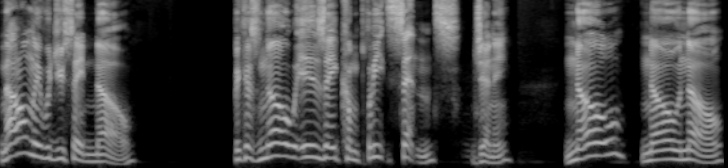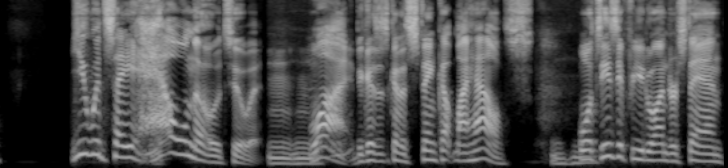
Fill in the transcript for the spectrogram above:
Not only would you say no, because no is a complete sentence, Jenny. No, no, no. You would say hell no to it. Mhm. Why? Because it's going to stink up my house. Mhm. Well, it's easy for you to understand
